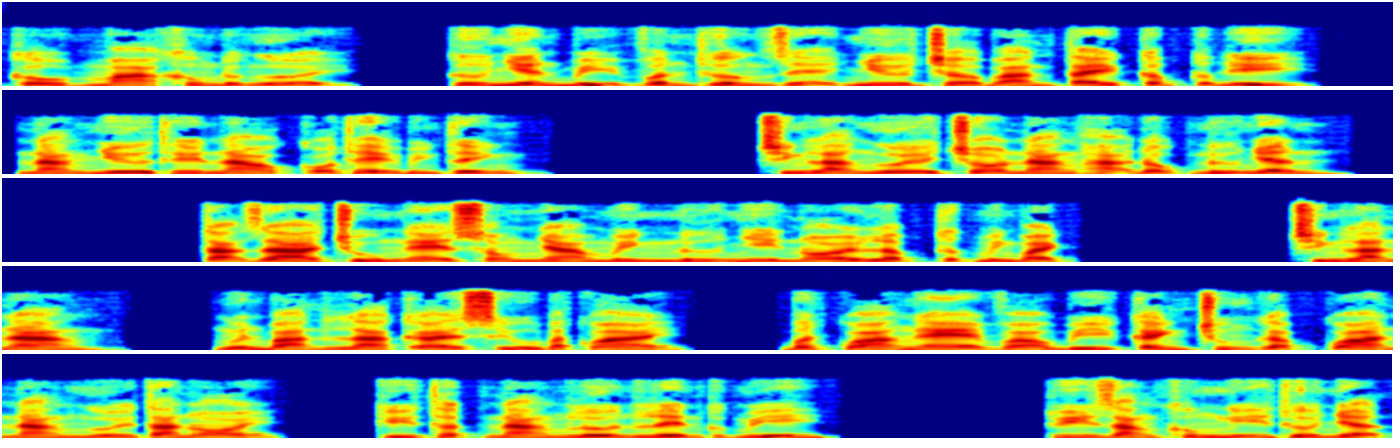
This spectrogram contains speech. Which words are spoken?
cầu mà không được người, cư nhiên bị vân thường dễ như trở bàn tay cấp cấp đi, nàng như thế nào có thể bình tĩnh. Chính là ngươi cho nàng hạ độc nữ nhân. Tạ gia chủ nghe xong nhà mình nữ nhi nói lập tức minh bạch. Chính là nàng, nguyên bản là cái xỉu bắt quái, bất quá nghe vào bí cảnh chung gặp qua nàng người ta nói, kỳ thật nàng lớn lên cực mỹ. Tuy rằng không nghĩ thừa nhận,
